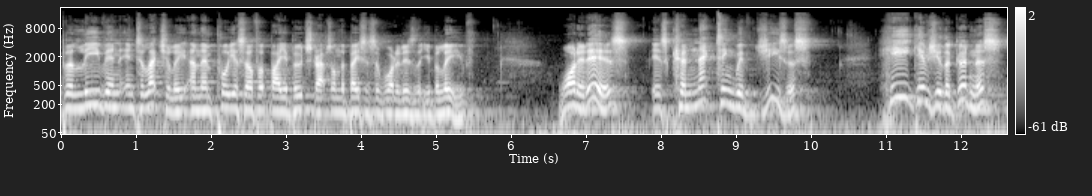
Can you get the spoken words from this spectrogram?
believe in intellectually and then pull yourself up by your bootstraps on the basis of what it is that you believe. What it is, is connecting with Jesus. He gives you the goodness,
